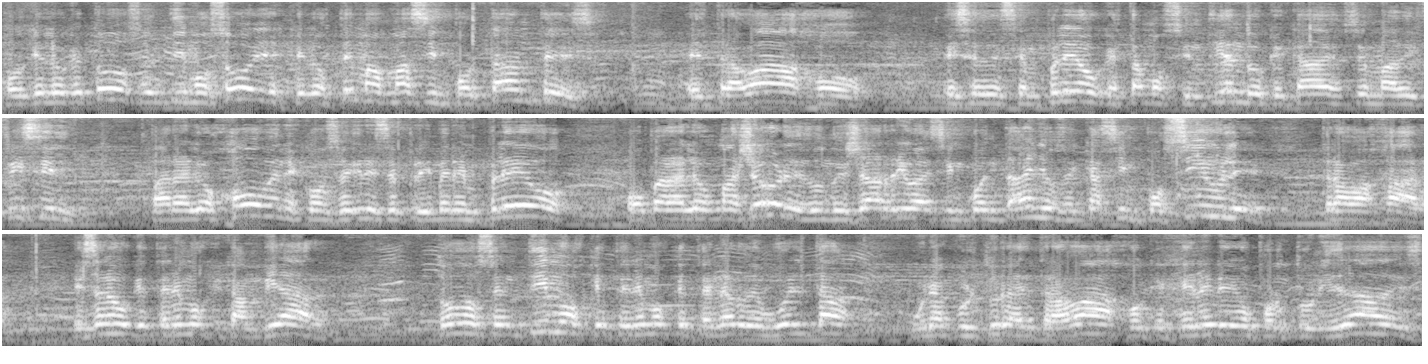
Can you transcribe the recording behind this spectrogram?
porque lo que todos sentimos hoy es que los temas más importantes, el trabajo, ese desempleo que estamos sintiendo que cada vez es más difícil para los jóvenes conseguir ese primer empleo o para los mayores donde ya arriba de 50 años es casi imposible trabajar. Es algo que tenemos que cambiar. Todos sentimos que tenemos que tener de vuelta una cultura de trabajo que genere oportunidades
